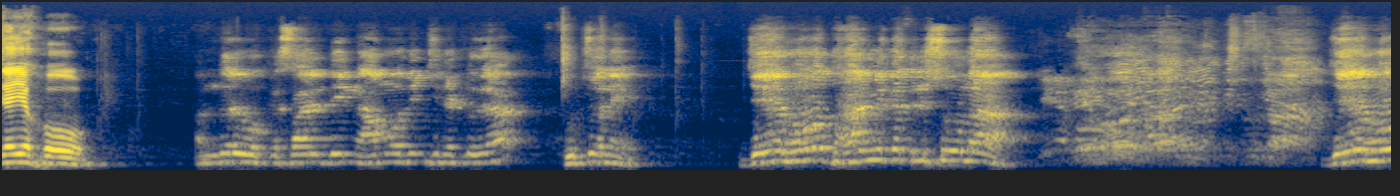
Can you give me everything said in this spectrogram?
జయహో. అందరూ ఒక్కసారి దీన్ని ఆమోదించినట్లుగా కూర్చొని జయ హో ధార్మిక త్రిశూల. జయ హో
